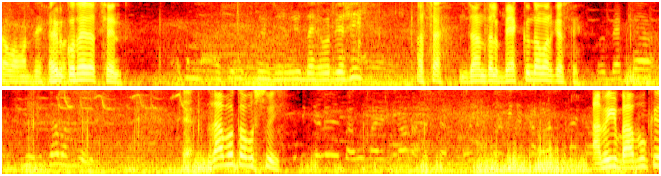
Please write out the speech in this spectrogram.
সব আমার দেখ এখন কোথায় যাচ্ছেন? দেখা করতে আসি? আচ্ছা যান তাহলে ব্যাগ কিন্তু আমার কাছে। যাব তো অবশ্যই। আমি কি বাবুকে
